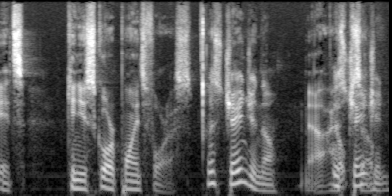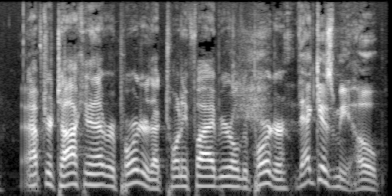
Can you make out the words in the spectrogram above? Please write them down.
It's can you score points for us? It's changing though. It's hope so. changing. After talking to that reporter, that 25-year-old reporter, That gives me hope.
